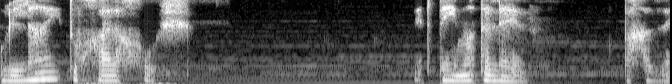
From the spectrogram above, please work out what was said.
אולי תוכל לחוש את פעימות הלב בחזה.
